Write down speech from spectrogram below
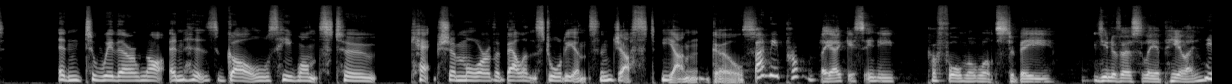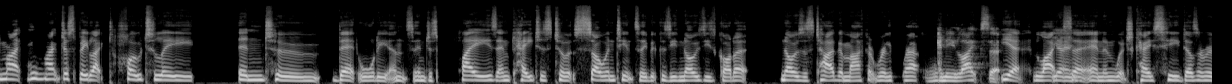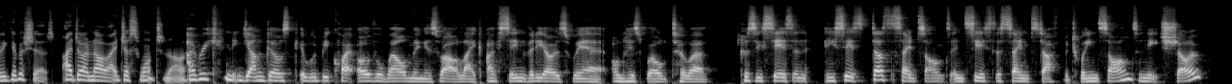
into whether or not in his goals he wants to capture more of a balanced audience than just young girls. I mean probably. I guess any performer wants to be universally appealing. He might he might just be like totally into that audience and just plays and caters to it so intensely because he knows he's got it, knows his target market really well. And he likes it. yeah, likes Yeah. it, and in which case he doesn't really give a shit. I don't know. I just want to know. I reckon young girls, it would be quite overwhelming as well. Like I've seen videos where on his world tour, because he says and he says does the same songs and says the same stuff between songs in each show.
